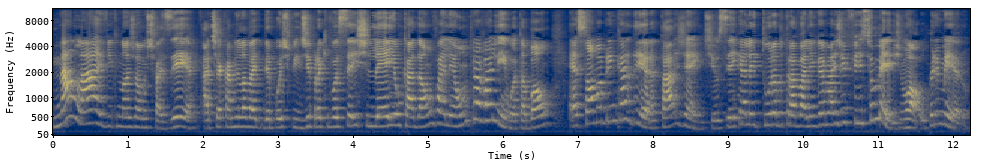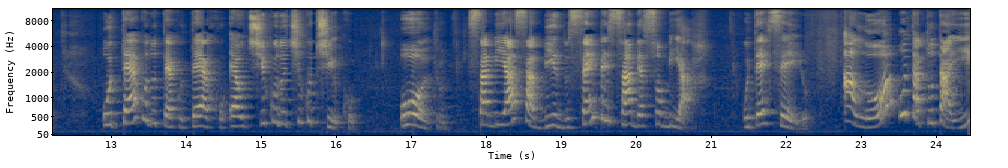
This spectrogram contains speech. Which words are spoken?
Na live que nós vamos fazer, a tia Camila vai depois pedir para que vocês leiam, cada um vai ler um trava-língua, tá bom? É só uma brincadeira, tá, gente? Eu sei que a leitura do trava-língua é mais difícil mesmo, ó. O primeiro. O teco do teco-teco é o tico do tico-tico. O outro. Sabiá sabido sempre sabe assobiar. O terceiro. Alô, o tatu tá aí?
